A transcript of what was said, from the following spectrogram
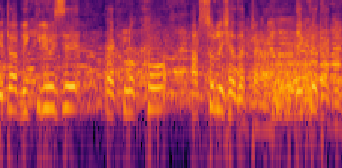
এটা বিক্রি হয়েছে এক লক্ষ আটচল্লিশ হাজার টাকা। দেখতে থাকুন।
